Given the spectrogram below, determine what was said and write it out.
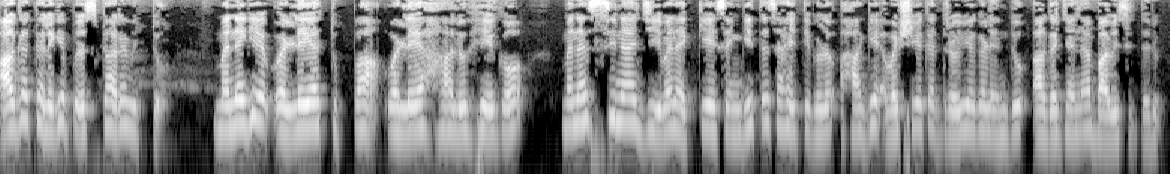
ಆಗ ಕಲೆಗೆ ಪುರಸ್ಕಾರವಿತ್ತು. ಮನೆಗೆ ಒಳ್ಳೆಯ ತುಪ್ಪ, ಒಳ್ಳೆಯ ಹಾಲು ಹೇಗೋ ಮನಸ್ಸಿನ ಜೀವನಕ್ಕೆ ಸಂಗೀತ ಸಾಹಿತ್ಯಗಳು ಹಾಗೆ ಅವಶ್ಯಕ ದ್ರವ್ಯಗಳೆಂದು ಆಗ ಜನ ಭಾವಿಸಿದ್ದರು.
